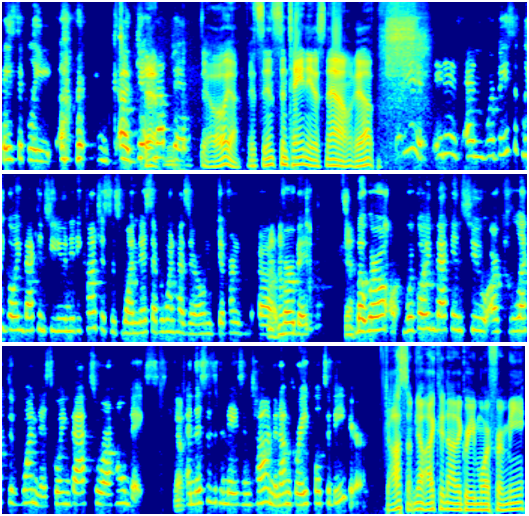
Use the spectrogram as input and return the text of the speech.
basically uh, getting yeah. up there. Oh yeah, it's instantaneous now. Yeah, it is. It is, and we're basically going back into unity consciousness, oneness. Everyone has their own different uh, mm-hmm. verbiage, yeah. but we're we're going back into our collective oneness, going back to our home base. Yep. And this is an amazing time, and I'm grateful to be here. Awesome. No, I could not agree more. For me,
